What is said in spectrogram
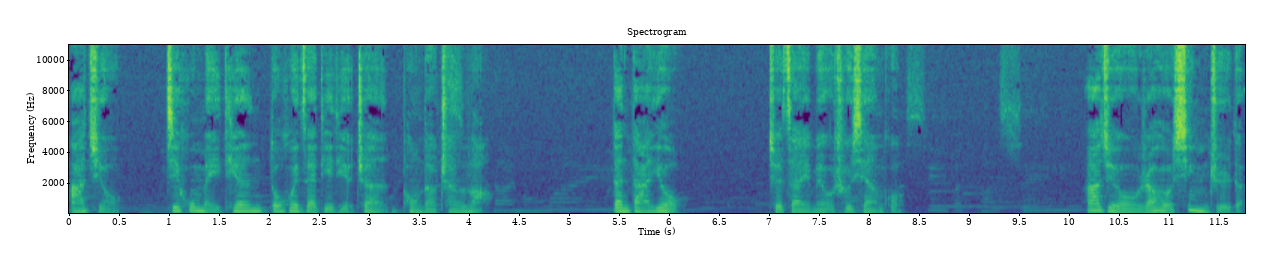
阿九几乎每天都会在地铁站碰到陈朗，但大佑却再也没有出现过。阿九饶有兴致的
